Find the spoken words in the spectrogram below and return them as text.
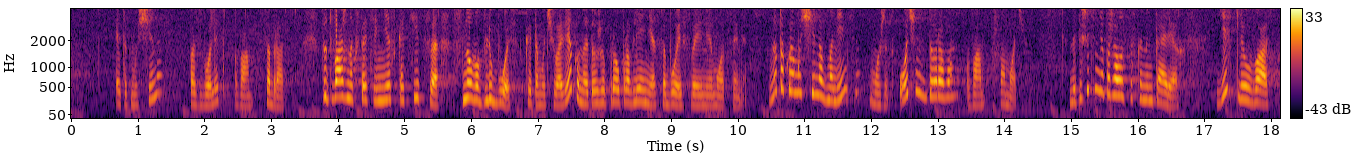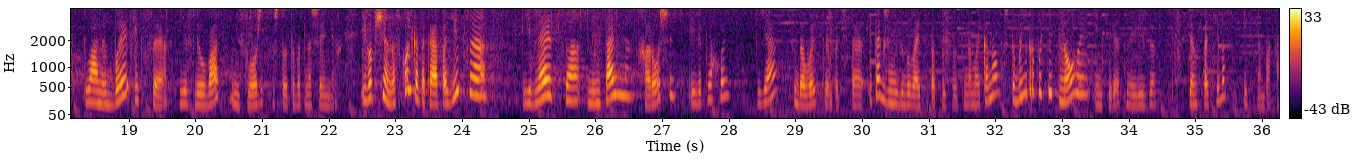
этот мужчина позволит вам собраться. Тут важно, кстати, не скатиться снова в любовь к этому человеку, но это уже про управление собой и своими эмоциями. Но такой мужчина в моменте может очень здорово вам помочь. Напишите мне, пожалуйста, в комментариях, есть ли у вас планы Б и С, если у вас не сложится что-то в отношениях. И вообще, насколько такая позиция является ментально хорошей или плохой? Я с удовольствием почитаю. И также не забывайте подписываться на мой канал, чтобы не пропустить новые интересные видео. Всем спасибо и всем пока!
